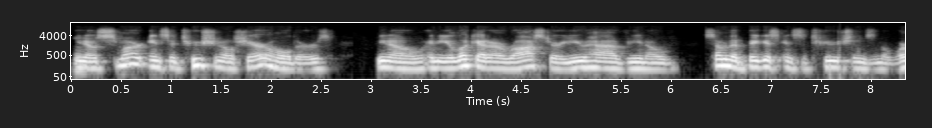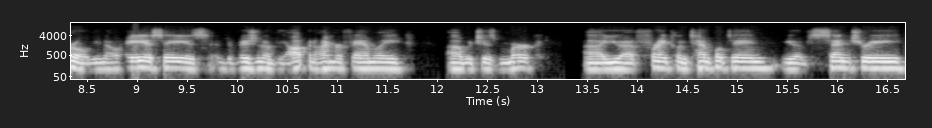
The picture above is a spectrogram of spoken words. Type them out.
you know, smart institutional shareholders, you know, and you look at our roster, you have you know some of the biggest institutions in the world. You know, ASA is a division of the Oppenheimer family, uh, which is Merk. Uh, you have Franklin Templeton, you have Century,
